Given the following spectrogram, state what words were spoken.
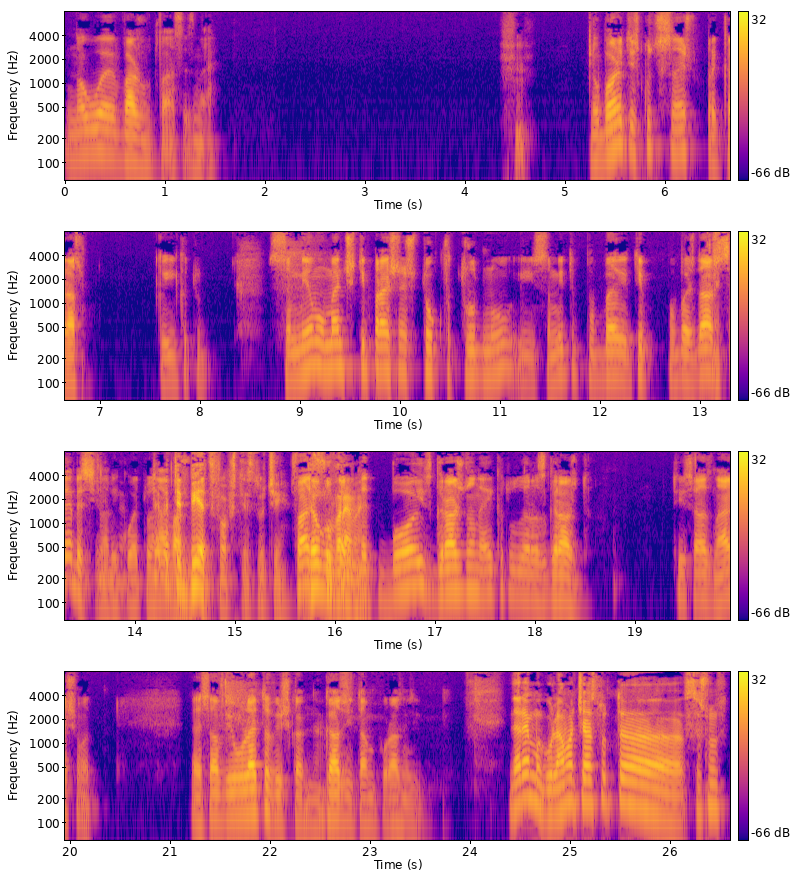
Много е важно това да се знае. Но бойните изкуства са нещо прекрасно. И като самия момент, че ти правиш нещо толкова трудно и самите победи, ти побеждаваш себе си, нали, което е Те, те бият в общия случай. Това е Дълго супер. време. Бой изграждане е като да разгражда. Ти сега знаеш, ама е, сега Виолета, виж как Да. гази там по разни... Да, ма голяма част от а, всъщност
